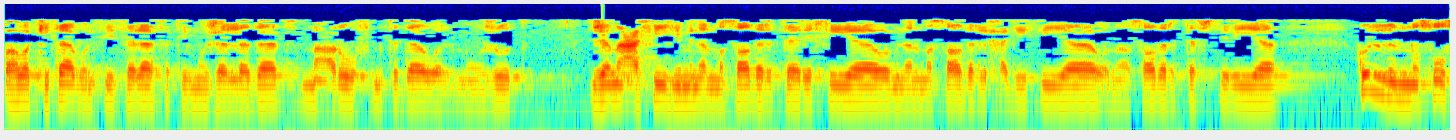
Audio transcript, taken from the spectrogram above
وهو كتاب في ثلاثة مجلدات معروف متداول موجود. جمع فيه من المصادر التاريخية ومن المصادر الحديثية ومن المصادر التفسيرية كل النصوص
